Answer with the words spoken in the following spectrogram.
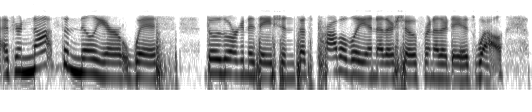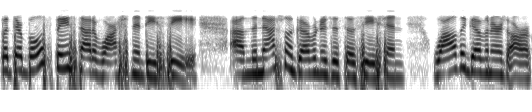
If you're not familiar with those organizations. That's probably another show for another day as well. But they're both based out of Washington, D.C. Um, the National Governors Association, while the governors are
